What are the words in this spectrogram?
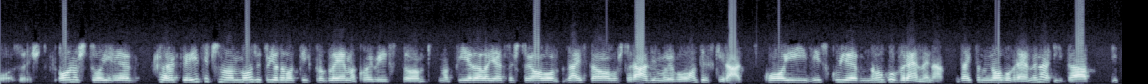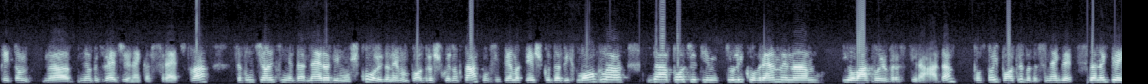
pozorištu. Ono što je karakteristično, može tu jedan od tih problema koje bi isto mapirala, jeste što je ovo, zaista ovo što radimo je volonterski rad koji iziskuje mnogo vremena, zaista mnogo vremena i da i pritom ne obezveđuje neka sredstva za funkcionisanje da ne radim u školi, da nemam podršku jednog takvog sistema, teško da bih mogla da posvetim toliko vremena i ovakvoj vrsti rada. Postoji potreba da se negde, da negde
